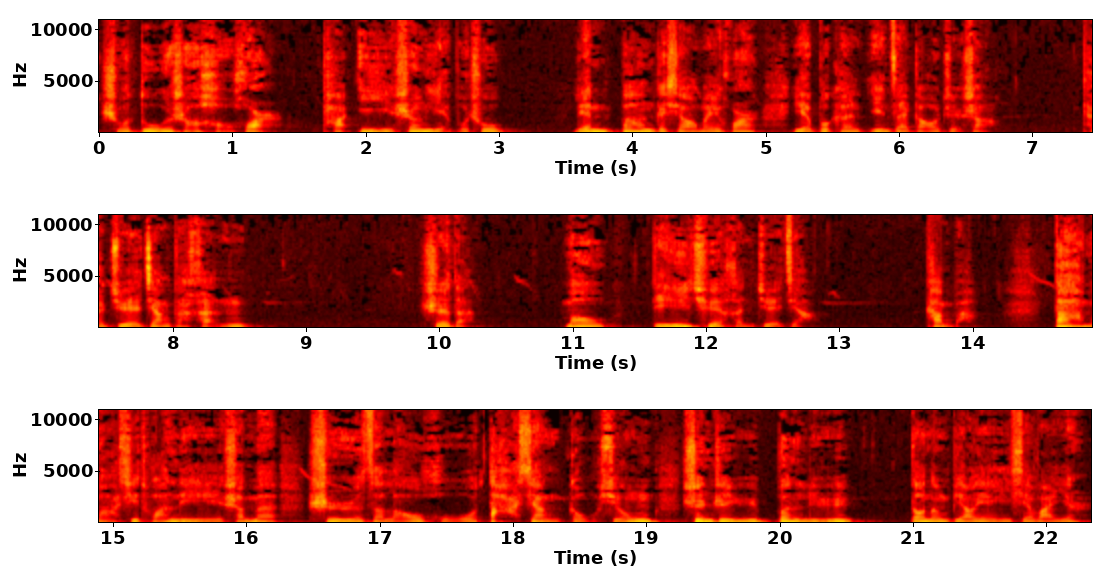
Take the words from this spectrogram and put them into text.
说多少好话，他一声也不出，连半个小梅花也不肯印在稿纸上。他倔强的很。是的，猫的确很倔强。看吧，大马戏团里什么狮子、老虎、大象、狗熊，甚至于笨驴，都能表演一些玩意儿。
